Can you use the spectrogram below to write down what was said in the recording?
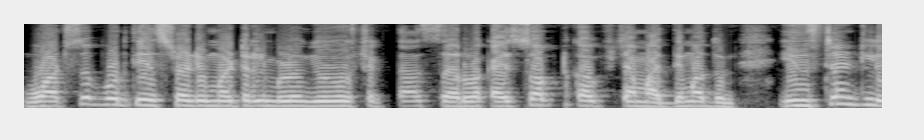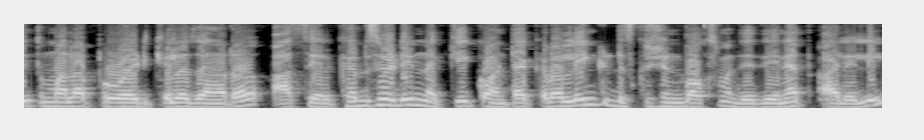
व्हॉट्सअपवरती स्टडी मटेरियल मिळवून घेऊ शकता. सर्व काही सॉफ्ट कॉपीच्या माध्यमातून इन्स्टंटली तुम्हाला प्रोव्हाइड केलं जाणार असेल. खरेदीसाठी नक्की कॉन्टॅक्ट करा. लिंक डिस्क्रिप्शन बॉक्समध्ये देण्यात आलेली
